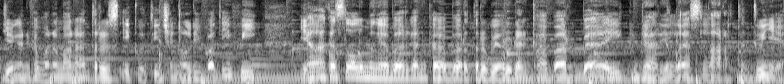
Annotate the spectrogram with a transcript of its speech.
Jangan ke mana-mana terus ikuti channel Diva TV yang akan selalu mengabarkan kabar terbaru dan kabar baik dari Leslar tentunya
